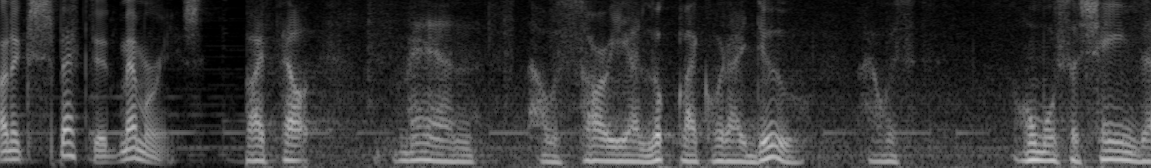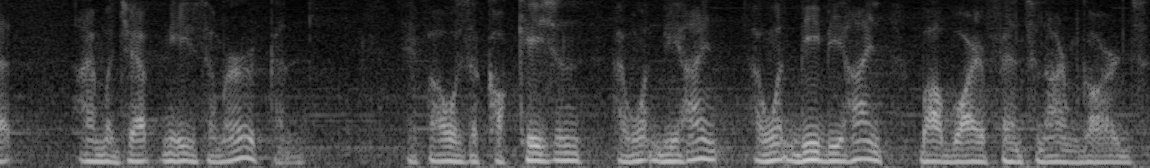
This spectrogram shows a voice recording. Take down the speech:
unexpected memories. I felt, man, I was sorry I looked like what I do. I was almost ashamed that I'm a Japanese American. If I was a Caucasian, I wouldn't behind I wouldn't be behind barbed wire fence and armed guards.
